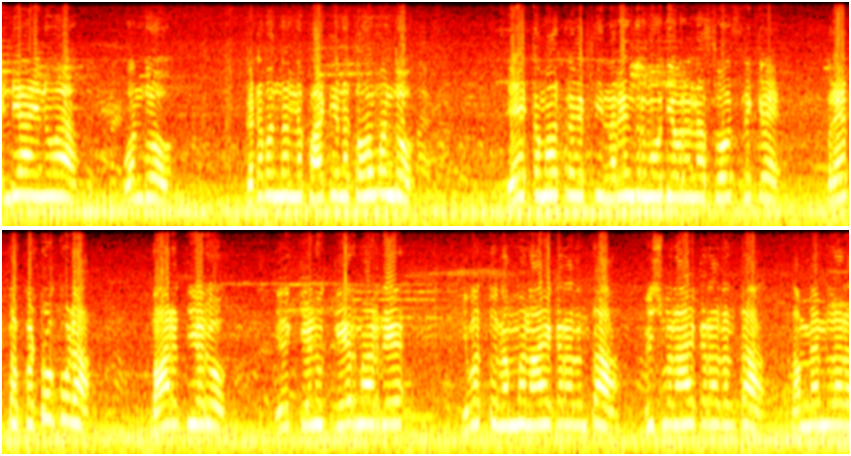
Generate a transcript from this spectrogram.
India ಎನ್ನುವ ಒಂದು ಘಟಬಂಧನ ಪಾರ್ಟಿಯನ್ನು ತಗೊಂಬಂದು ಏಕಮಾತ್ರ ವ್ಯಕ್ತಿ ನರೇಂದ್ರ ಮೋದಿ ಅವರನ್ನ ಸೋಲಿಸಲಿಕ್ಕೆ ಪ್ರಯತ್ನ ಪಟ್ಟರೂ ಕೂಡ ಭಾರತೀಯರು ಇದಕ್ಕೇನು ಕೇರ್ ಮಾಡದೆ ಇವತ್ತು ನಮ್ಮ ನಾಯಕರಾದಂಥ, ವಿಶ್ವ ನಾಯಕರಾದಂಥ, ನಮ್ಮೆಲ್ಲರ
